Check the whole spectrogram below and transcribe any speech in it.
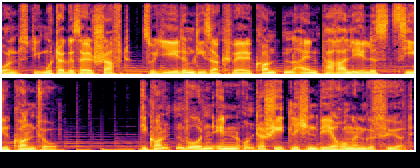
und die Muttergesellschaft zu jedem dieser Quellkonten ein paralleles Zielkonto. Die Konten wurden in unterschiedlichen Währungen geführt.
